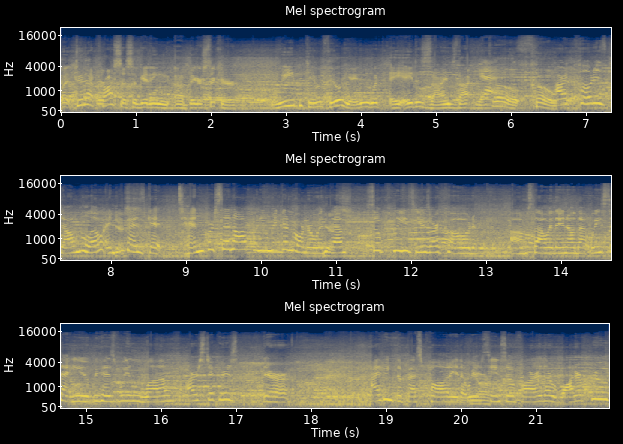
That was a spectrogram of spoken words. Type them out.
but through that process of getting a bigger sticker, we became affiliated with AADesigns.co. Yes. Co. Our code is down below, and Yes. you guys get 10% off when you make an order with Yes. them. So please use our code um, so that way they know that we sent you because we love our stickers. They're, I think, the best quality that we've seen so far. They're waterproof.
